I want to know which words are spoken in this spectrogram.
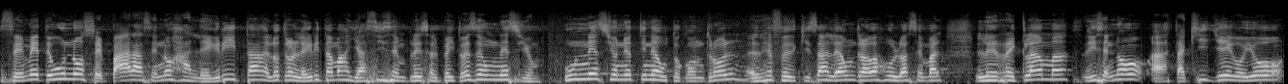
se mete uno, se para, se enoja, le grita, el otro le grita más y así se empieza el peito. Ese es un necio. Un necio no tiene autocontrol. El jefe quizás le da un trabajo, lo hace mal, le reclama, dice, no, hasta aquí llego yo,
